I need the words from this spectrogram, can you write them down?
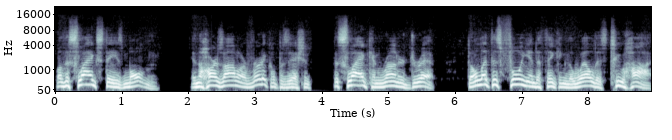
while the slag stays molten. In the horizontal or vertical position, the slag can run or drip. Don't let this fool you into thinking the weld is too hot.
